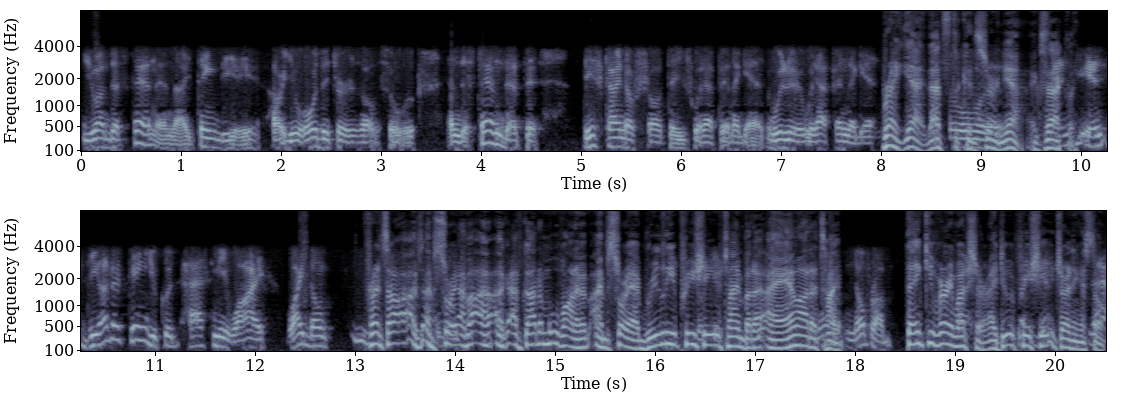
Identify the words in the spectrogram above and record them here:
you understand, and I think the our your auditors also understand that uh, this kind of shortage will happen again. Will will happen again. Right. Yeah. That's the concern. uh, Yeah. Exactly. And, and the other thing you could ask me why why don't Francois, I, I'm sorry. I'm, I, I've got to move on. I'm, I'm sorry. I really appreciate your time, but I, I am out of time. no problem. Thank you very much, sir. I do appreciate you joining us. though.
